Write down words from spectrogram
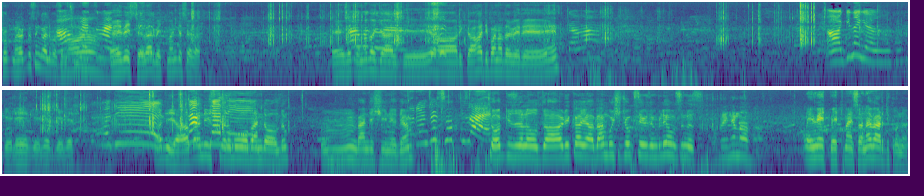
çok meraklısın galiba. Al. Batman. Evet sever. Batman de sever. Evet ona da geldi. Harika. Hadi bana da verin. Tamam. Aa yine gelmedi. Gelir gelir gelir. Hadi. Hadi ya ben de istiyorum. Oo ben de aldım. Hmm, ben de çiğnedim. Turuncu çok güzel. Çok güzel oldu. Harika ya. Ben bu işi çok sevdim biliyor musunuz? Bu benim ama. Evet Batman sana verdik onu.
